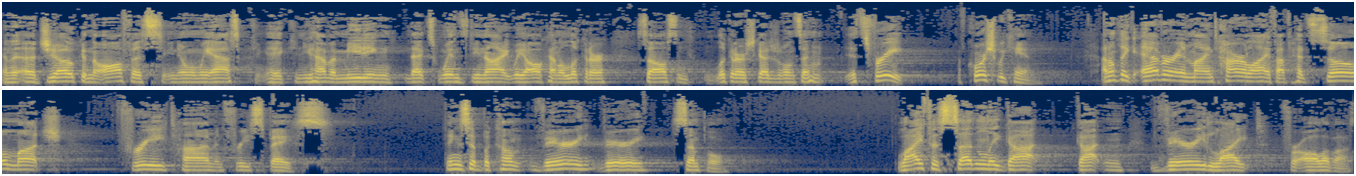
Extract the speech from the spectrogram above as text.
And a, joke in the office, you know, when we ask, hey, can you have a meeting next Wednesday night? We all kind of look at ourselves and look at our schedule and say, hmm, it's free. Of course we can. I don't think ever in my entire life I've had so much free time and free space. Things have become very, very simple. Life has suddenly got, gotten very light for all of us.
